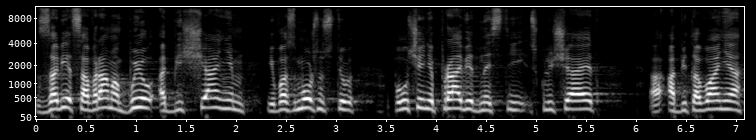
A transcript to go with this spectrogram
завет с Авраамом был обещанием и возможностью получения праведности, исключает а, обетование,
